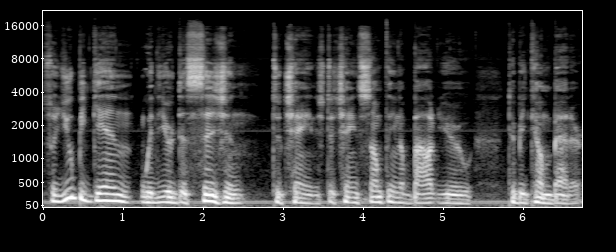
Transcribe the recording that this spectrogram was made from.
So you begin with your decision to change, to change something about you to become better.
